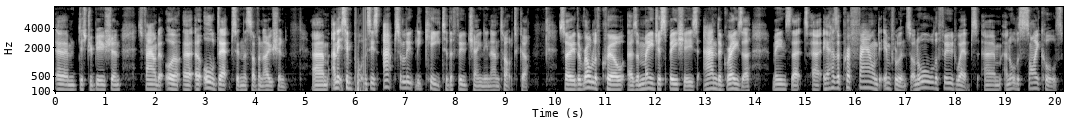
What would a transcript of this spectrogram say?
um, distribution. It's found at all, uh, at all depths in the Southern Ocean. Um, and its importance is absolutely key to the food chain in Antarctica. So, the role of krill as a major species and a grazer means that uh, it has a profound influence on all the food webs um, and all the cycles,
